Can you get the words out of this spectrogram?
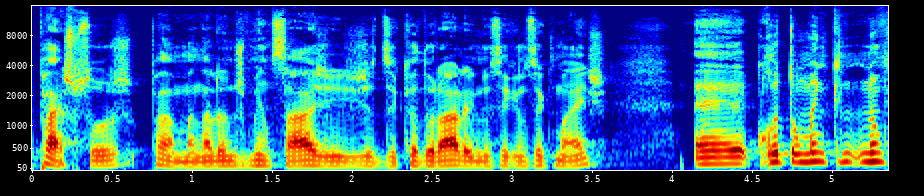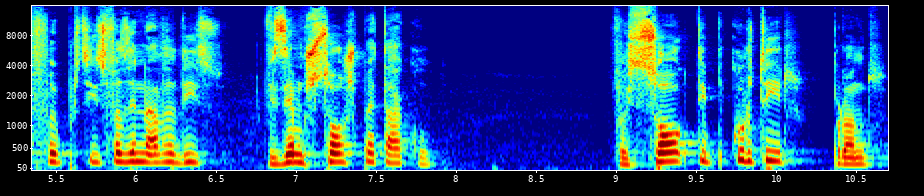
pá, as pessoas mandaram-nos mensagens a dizer que adoraram e não sei o que, não sei o que mais. Uh, correu tão bem que não foi preciso fazer nada disso. Fizemos só o espetáculo. Foi só, tipo, curtir, pronto.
